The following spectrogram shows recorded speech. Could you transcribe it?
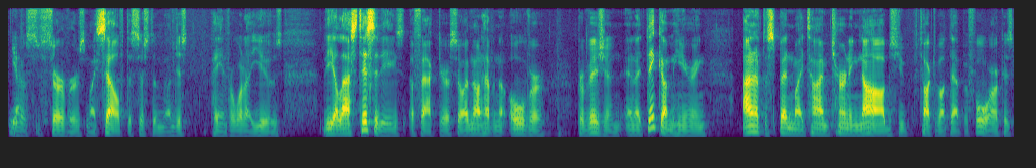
you Yeah. know, s- servers myself, the system, I'm just paying for what I use. The elasticity's a factor, so I'm not having to over provision. And I think I'm hearing, I don't have to spend my time turning knobs. You've talked about that before, because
